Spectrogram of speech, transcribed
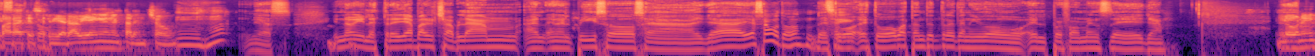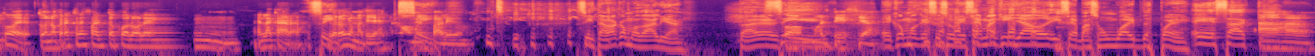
para que se viera bien en el talent show. Yes. Y no, y la estrella para el chablam al- en el piso, o sea, ya, ya se votó. Estuvo, Sí. estuvo bastante entretenido el performance de ella. Lo único es, ¿tú no crees que le faltó color en, en la cara? Sí. Yo creo que el maquillaje estaba Sí. muy pálido. Sí. Sí, estaba como Dalia. Sí. Con Morticia. Es como que si se hubiese maquillado y se pasó un wipe después. Exacto. Ajá.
